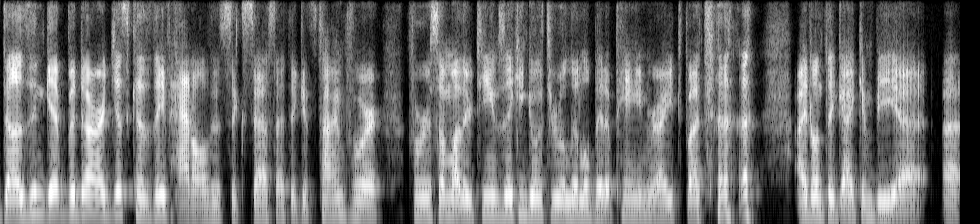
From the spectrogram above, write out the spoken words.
doesn't get Bedard just because they've had all this success. I think it's time for for some other teams. They can go through a little bit of pain, right? But I don't think I can be uh, uh,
